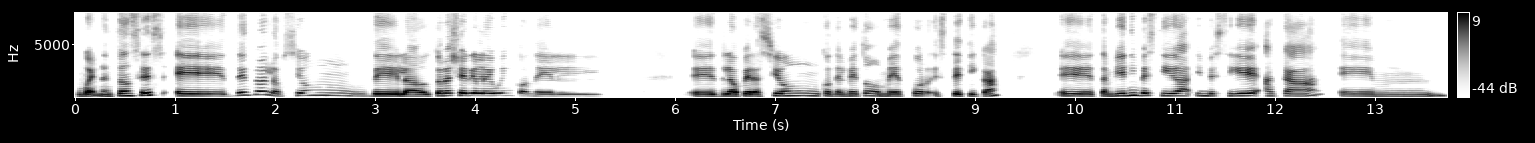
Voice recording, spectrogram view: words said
Bueno, entonces, eh, dentro de la opción de la doctora Sherry Lewin con el, eh, la operación con el método MED por estética, eh, también investiga, investigué acá em,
